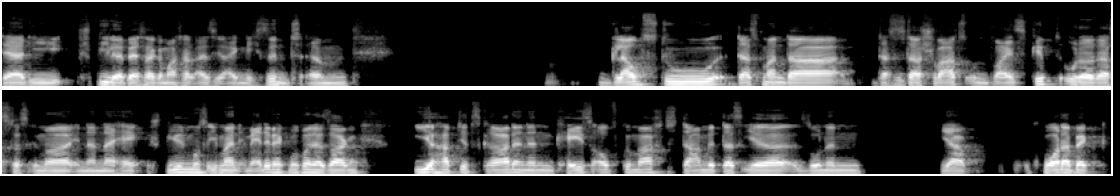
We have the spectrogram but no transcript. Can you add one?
der die Spieler besser gemacht hat, als sie eigentlich sind? Ähm, glaubst du, dass man da, dass es da schwarz und weiß gibt oder dass das immer ineinander spielen muss? Ich meine, im Endeffekt muss man ja sagen, ihr habt jetzt gerade einen Case aufgemacht, damit, dass ihr so einen ja, Quarterback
